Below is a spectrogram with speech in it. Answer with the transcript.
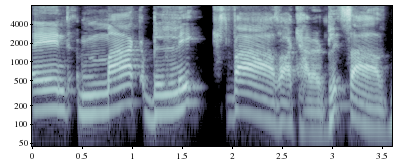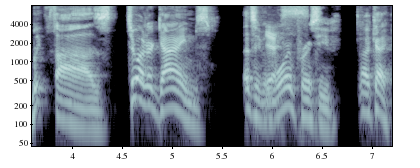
And Mark Blitzvars, I can't remember, Blitzvars, Blitzvars, 200 games. That's even more impressive. Okay.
